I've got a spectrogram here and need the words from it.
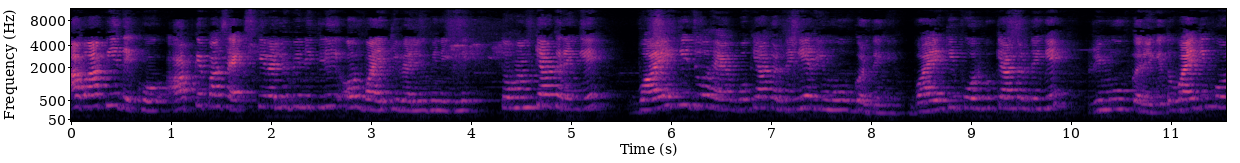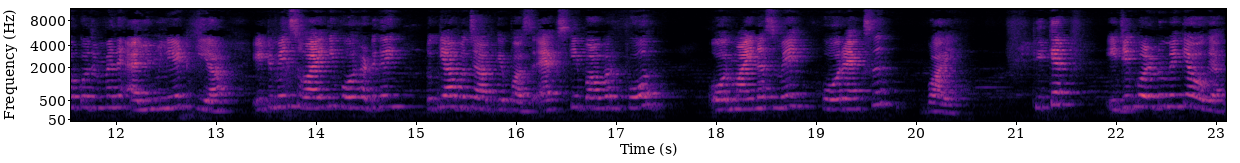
अब आप ये देखो, आपके पास x की वैल्यू भी निकली और y की वैल्यू भी निकली. तो हम क्या करेंगे? y की जो है, वो क्या कर देंगे? रिमूव कर देंगे. y की फोर को क्या कर देंगे? रिमूव करेंगे। तो y की फोर को जब मैंने एलिमिनेट किया इट मीन y की फोर हट गई तो क्या बचा आपके पास? x की पावर फोर और माइनस में फोर एक्स वाई ठीक है? इज़ इक्वल टू में क्या हो गया?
